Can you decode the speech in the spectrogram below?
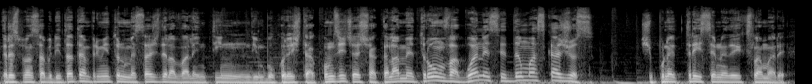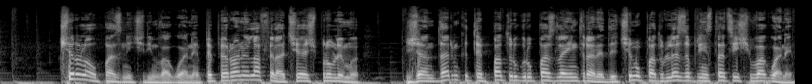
responsabilitate, am primit un mesaj de la Valentin din București acum, zice așa, că la metrou în vagoane se dă masca jos. Și pune trei semne de exclamare. Ce rol au paznicii din vagoane? Pe peroane la fel, aceeași problemă. Jandarmi câte patru grupați la intrare. De ce nu patrulează prin stații și vagoane?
